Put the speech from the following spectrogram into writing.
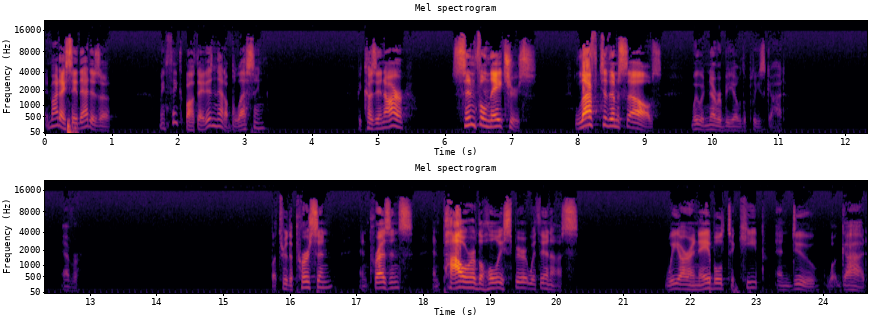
And might I say, that is a, I mean, think about that. Isn't that a blessing? Because in our sinful natures, left to themselves, we would never be able to please God. Ever. But through the person and presence and power of the Holy Spirit within us, we are enabled to keep and do what God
